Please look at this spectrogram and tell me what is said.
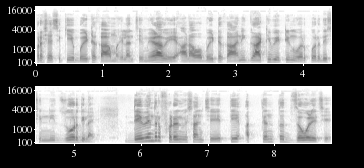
प्रशासकीय बैठका महिलांचे मेळावे आढावा बैठका आणि गाठीभेटींवर परदेशींनी जोर दिलाय. देवेंद्र फडणवीसांचे ते अत्यंत जवळचे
